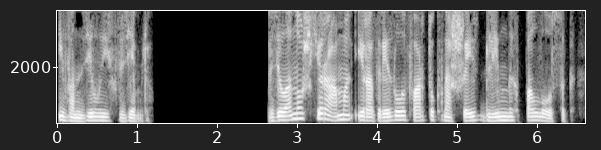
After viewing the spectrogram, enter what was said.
и вонзила их в землю. Взяла нож Хирама и разрезала фартук на шесть длинных полосок —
